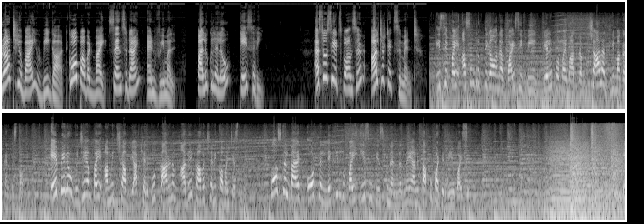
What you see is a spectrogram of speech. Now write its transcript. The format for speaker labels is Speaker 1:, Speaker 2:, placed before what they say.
Speaker 1: Brought you by V Guard co powered by Sensodyne and Vimal పలుకులలో Kesari. Associate sponsor UltraTech cement
Speaker 2: ఈసీపై అసంతృప్తిగా ఉన్న YCP గెలుపుపై మాత్రం చాలా ధీమాగా కనిపిస్తోంది. ఏపీలో విజయంపై అమిత్ షా వ్యాఖ్యలకు కారణం అదే కావచ్చని కామెంట్ చేసింది. పోస్టల్ బ్యాలెట్ ఓట్ల లెక్కింపుపై ఈసీ తీసుకున్న నిర్ణయాన్ని తప్పుపట్టింది వైసీపీ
